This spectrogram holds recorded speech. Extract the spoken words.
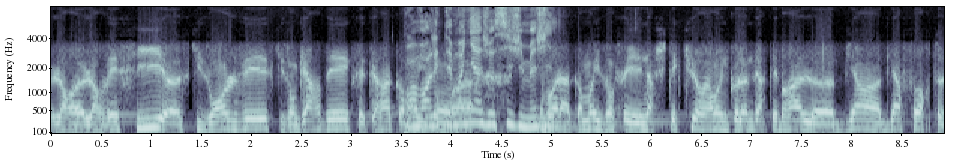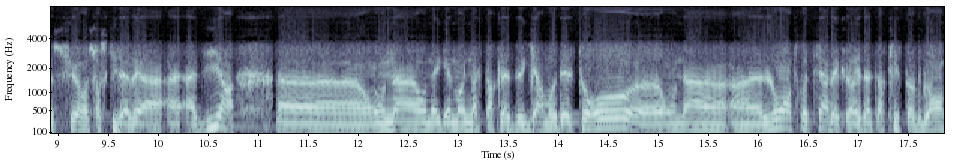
leur, leur récit, ce qu'ils ont enlevé, ce qu'ils ont gardé, etc. Pour Comment avoir ils les ont, témoignages aussi, j'imagine. voilà comment ils ont fait une architecture, vraiment une colonne vertébrale bien bien forte sur sur ce qu'ils avaient à, à- à dire. Euh, on a on a également une masterclass de Guillermo del Toro. euh, on a un, un long entretien avec le réalisateur Christophe Gans,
